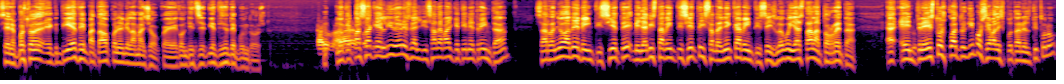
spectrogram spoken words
Se le he puesto eh, 10 empatados con el Vilamayor, eh, con 17 puntos. Claro, Lo que ahora, pasa pues, que el líder es el Vall, que tiene 30, Sardañola B 27, Bellavista 27 y Sardañenca 26. Luego ya está la Torreta. Eh, ¿Entre estos cuatro equipos se va a disputar el título?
